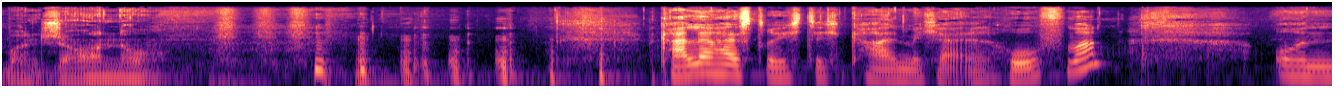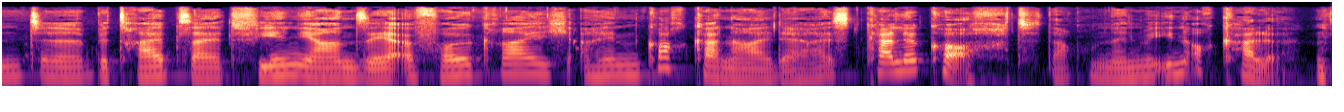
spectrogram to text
Buongiorno. Kalle heißt richtig Karl Michael Hofmann und äh, betreibt seit vielen Jahren sehr erfolgreich einen Kochkanal, der heißt Kalle kocht. Darum nennen wir ihn auch Kalle.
